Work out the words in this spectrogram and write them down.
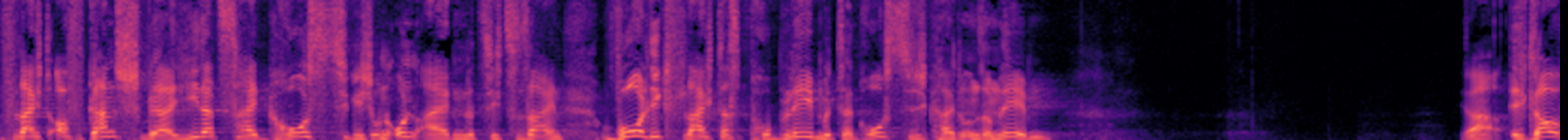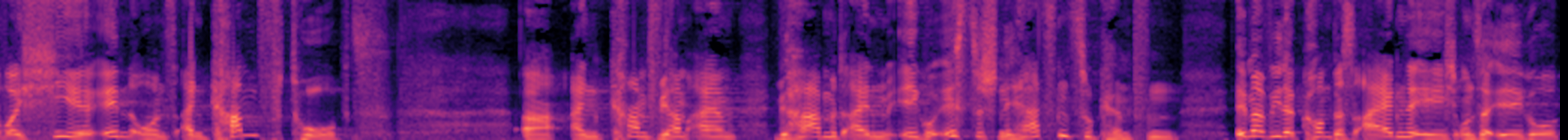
vielleicht oft ganz schwer, jederzeit großzügig und uneigennützig zu sein? Wo liegt vielleicht das Problem mit der Großzügigkeit in unserem Leben? Ja, ich glaube, weil hier in uns ein Kampf tobt. Äh, ein Kampf. Wir haben, einem, wir haben mit einem egoistischen Herzen zu kämpfen. Immer wieder kommt das eigene Ich, unser Ego,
